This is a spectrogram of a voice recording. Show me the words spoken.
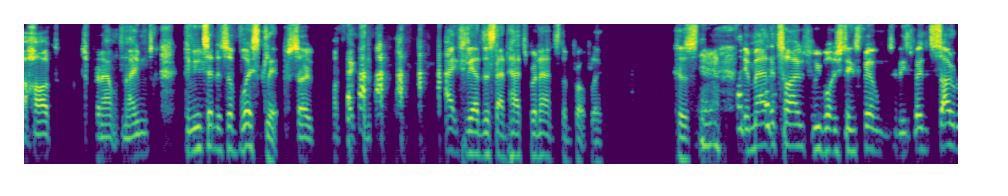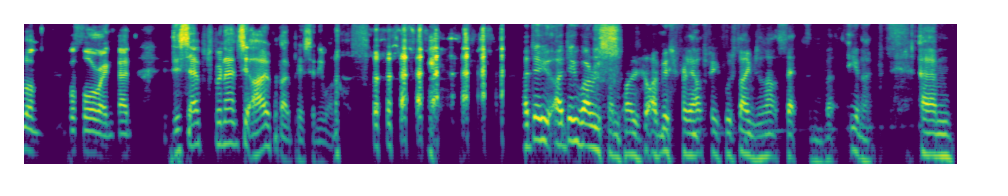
a hard to pronounce names, can you send us a voice clip so I can actually understand how to pronounce them properly? Because the amount of times we watch these films and he spends so long before and going, is this how to pronounce it? I hope I don't piss anyone off. I do, I do worry sometimes that I mispronounce people's names and upset them, but you know, um,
